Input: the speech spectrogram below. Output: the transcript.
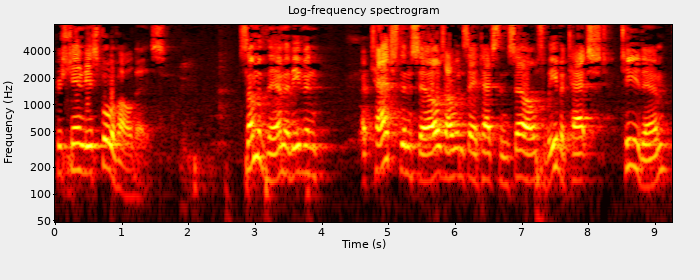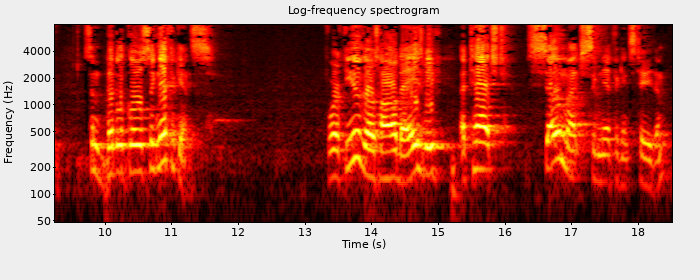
Christianity is full of holidays. Some of them have even attached themselves, I wouldn't say attached themselves, we've attached to them some biblical significance. For a few of those holidays, we've attached so much significance to them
